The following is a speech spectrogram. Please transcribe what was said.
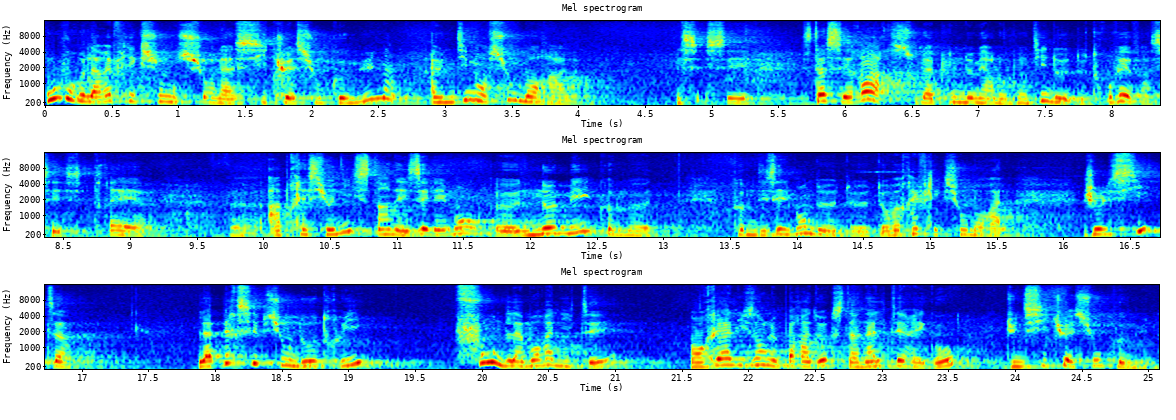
ouvre la réflexion sur la situation commune à une dimension morale. C'est assez rare sous la plume de Merleau-Ponty de, trouver, enfin c'est très euh, impressionniste, hein, des éléments euh, nommés comme, comme des éléments de, de réflexion morale. Je le cite, la perception d'autrui fonde la moralité en réalisant le paradoxe d'un alter ego d'une situation commune.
